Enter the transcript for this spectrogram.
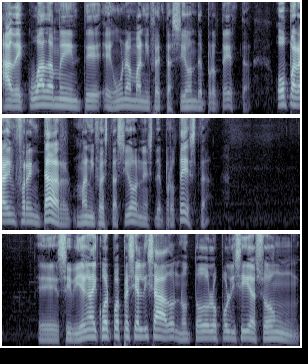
adecuadamente en una manifestación de protesta o para enfrentar manifestaciones de protesta. Eh, si bien hay cuerpos especializados, no todos los policías son,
